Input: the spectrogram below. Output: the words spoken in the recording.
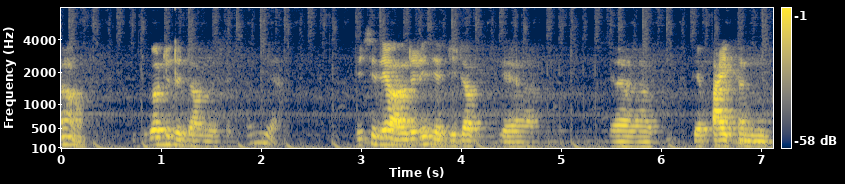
No. Go to the download section yeah. See they already they deduct their the, the python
